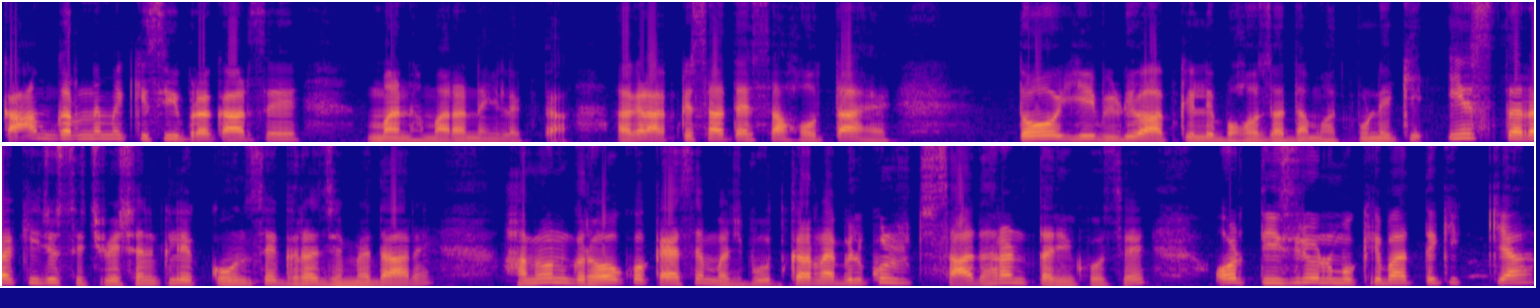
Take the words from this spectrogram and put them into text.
काम करने में किसी प्रकार से मन हमारा नहीं लगता। अगर आपके साथ ऐसा होता है तो ये वीडियो आपके लिए बहुत ज़्यादा महत्वपूर्ण है कि इस तरह की जो सिचुएशन के लिए कौन से ग्रह जिम्मेदार हैं, हमें उन ग्रहों को कैसे मज़बूत करना है बिल्कुल साधारण तरीक़ों से। और तीसरी और मुख्य बात है कि क्या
